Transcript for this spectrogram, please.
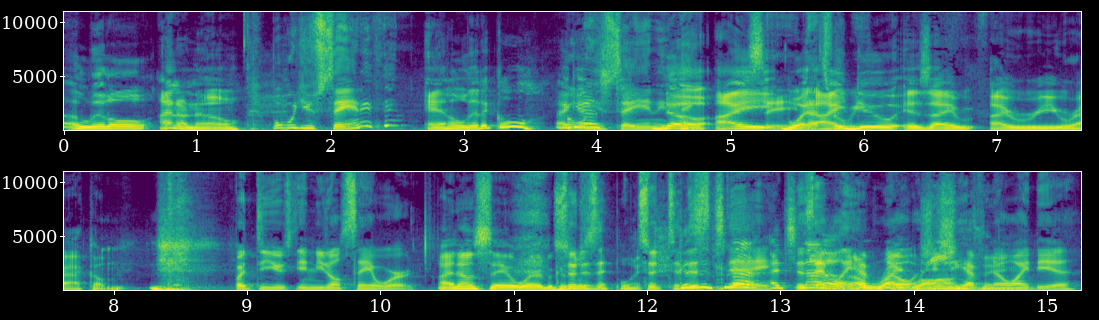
a little, I don't know, But would you say anything? Analytical. I But will guess. you say anything? No, I. See, what I where we- do is I I re-rack them. But do you and you don't say a word? I don't say a word because So what's does the it? point? So to this it's day, not, it's does not Emily a, have a right no? Does she have thing. no idea?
